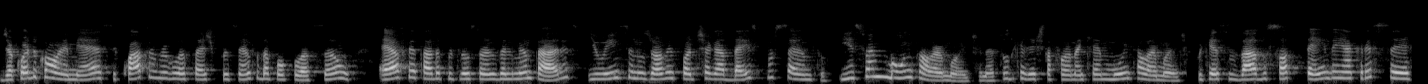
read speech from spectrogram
de acordo com a OMS, 4,7% da população é afetada por transtornos alimentares e o índice nos jovens pode chegar a 10%. E isso é muito alarmante, né? Tudo que a gente está falando aqui é muito alarmante, porque esses dados só tendem a crescer.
